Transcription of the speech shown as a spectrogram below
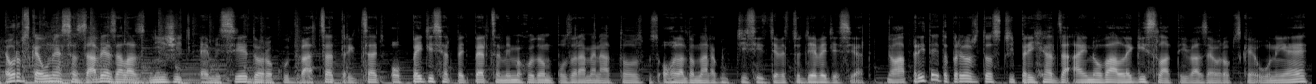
Európska únia sa zaviazala znížiť emisie do roku 2030 o 55%, mimochodom pozeráme na to s ohľadom na rok 1990. No a pri tejto príležitosti prichádza aj nová legislatíva z Európskej únie.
